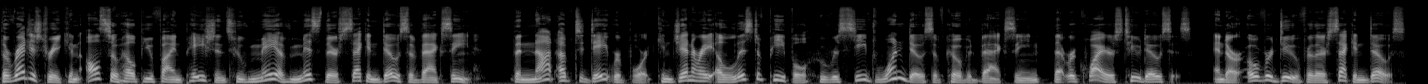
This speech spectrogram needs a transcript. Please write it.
The registry can also help you find patients who may have missed their second dose of vaccine. The Not Up to Date report can generate a list of people who received one dose of COVID vaccine that requires two doses and are overdue for their second dose.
